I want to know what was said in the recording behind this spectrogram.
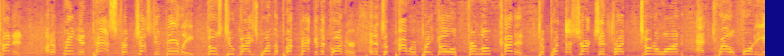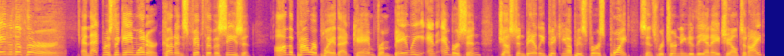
Kunin on a brilliant pass from Justin Bailey. Those two guys won the puck back in the corner, and it's a power play goal for Luke Kunin to put the Sharks in front two to one at 12:48 of the third. And that was the game winner, Kunin's fifth of the season. On the power play that came from Bailey and Emberson. Justin Bailey picking up his first point since returning to the NHL tonight.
